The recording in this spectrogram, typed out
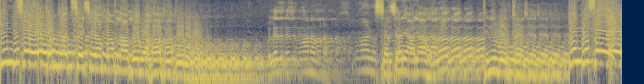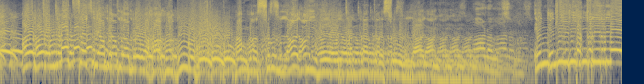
তুমসে জান্নাত সে কিয়ামত লাবে ওয়াহাবি দূর হো বলে দেন, সুবহানাল্লাহ। سرکار اعلی حضرت تنی بولتے ہیں۔ تم سے اور جنت سے کیا مطلب ہے وہاں دور ہو۔ ہم رسول اللہ کی ہے اور جنت رسول اللہ کی ہے۔ ان کی تقریر میں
